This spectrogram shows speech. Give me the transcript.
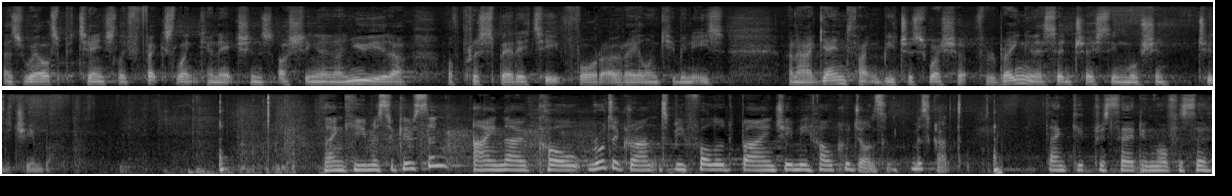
as well as potentially fixed-link connections, ushering in a new era of prosperity for our island communities. And I again thank Beatrice Wishart for bringing this interesting motion to the Chamber. Thank you, Mr Gibson. I now call Rhoda Grant to be followed by Jamie Halco-Johnson. Ms Grant. Thank you, Presiding Officer.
